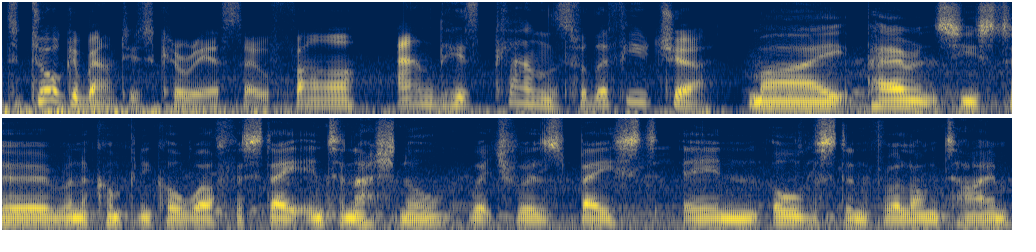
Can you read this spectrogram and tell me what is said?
to talk about his career so far and his plans for the future. My parents used to run a company called Welfare State International, which was based in Ulverston for a long time,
